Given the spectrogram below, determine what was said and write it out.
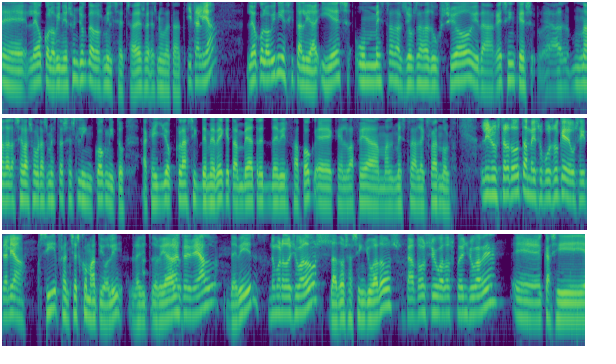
eh, Leo Colovini, és un joc de 2016, eh, és, és novetat. italià. Leo Colovini és italià i és un mestre dels jocs de deducció i de guessing, que és eh, una de les seves obres mestres és l'Incògnito, aquell joc clàssic d'MB que també ha tret de Vir fa poc, eh, que el va fer amb el mestre Alex Randolph. L'il·lustrador també suposo que deu ser italià. Sí, Francesco Mattioli, l'editorial Editorial, de Vir, número de jugadors. de 2 a 5 jugadors, De dos jugadors poden jugar bé. eh, quasi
